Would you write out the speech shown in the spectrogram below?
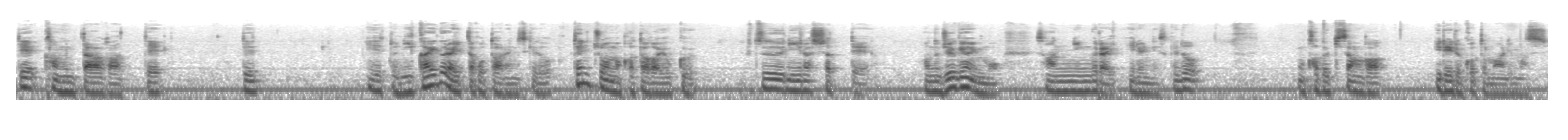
でカウンターがあってで、えー、と2回ぐらい行ったことあるんですけど店長の方がよく普通にいらっしゃってあの従業員も3人ぐらいいるんですけど歌舞伎さんが入れることもありますし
